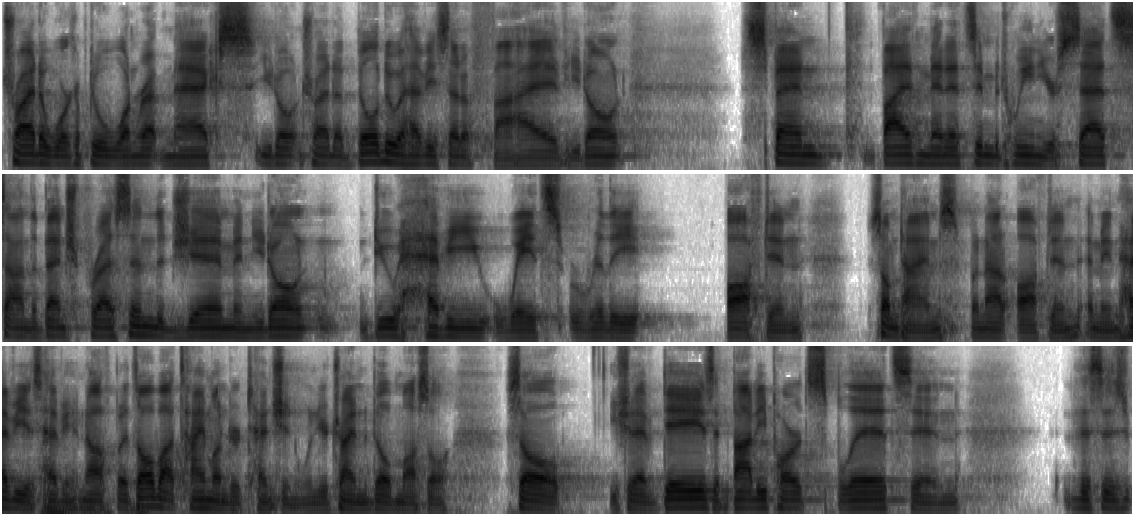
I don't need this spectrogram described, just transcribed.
try to work up to a one rep max. You don't try to build to a heavy set of five. You don't spend five minutes in between your sets on the bench press in the gym and you don't do heavy weights really often sometimes, but not often. I mean, heavy is heavy enough, but it's all about time under tension when you're trying to build muscle. So you should have days and body parts splits. And this is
